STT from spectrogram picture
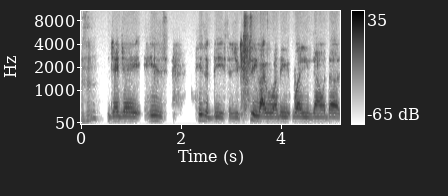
Mm-hmm. JJ, he's he's a beast, as you can see, like what he what he's done with us.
